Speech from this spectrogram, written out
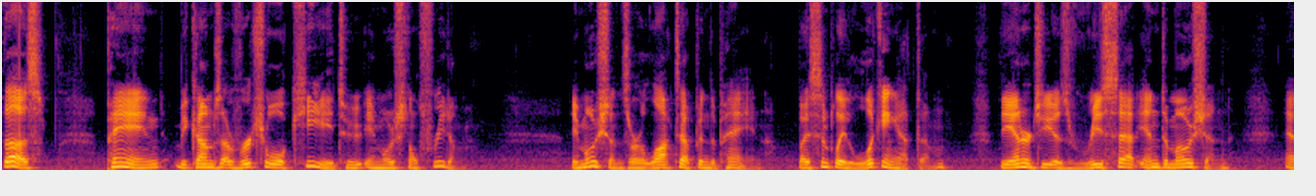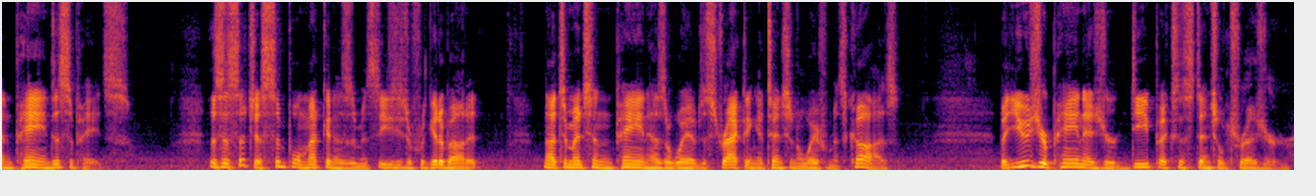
Thus, pain becomes a virtual key to emotional freedom. Emotions are locked up into pain. By simply looking at them, the energy is reset into motion and pain dissipates. This is such a simple mechanism, it's easy to forget about it. Not to mention, pain has a way of distracting attention away from its cause. But use your pain as your deep existential treasure,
